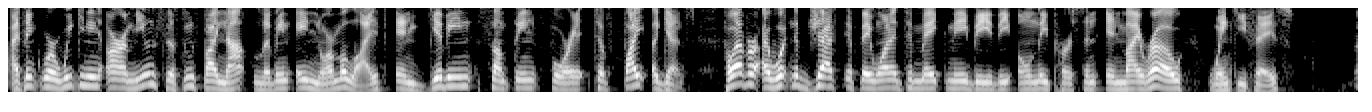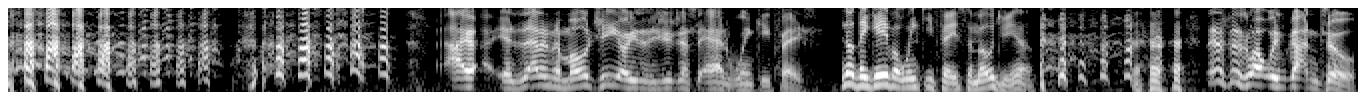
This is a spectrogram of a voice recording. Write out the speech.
I think we're weakening our immune systems by not living a normal life and giving something for it to fight against. However, I wouldn't object if they wanted to make me be the only person in my row. Winky face. I, is that an emoji or did you just add winky face? No, they gave a winky face emoji, yeah. this is what we've gotten to.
